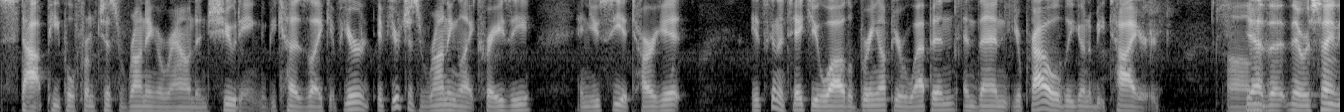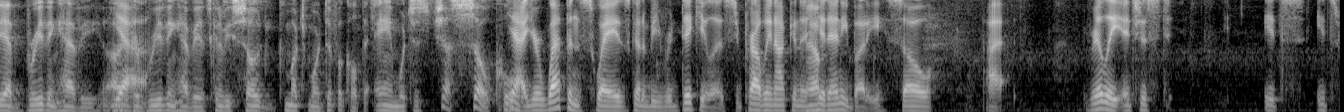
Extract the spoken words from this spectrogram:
stop people from just running around and shooting because like if you're if you're just running like crazy and you see a target it's going to take you a while to bring up your weapon and then you're probably going to be tired um, yeah the, they were saying yeah breathing heavy uh, yeah. if you're breathing heavy it's going to be so much more difficult to aim which is just so cool yeah your weapon sway is going to be ridiculous you're probably not going to yep. hit anybody so I, really it just it's it's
